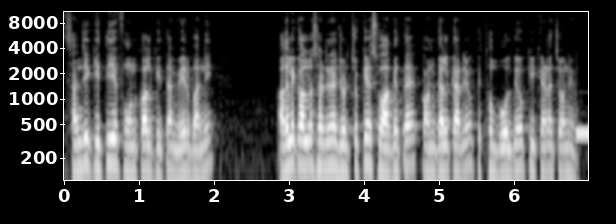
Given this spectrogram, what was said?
ਸਾਂਝੀ ਕੀਤੀ ਹੈ ਫੋਨ ਕਾਲ ਕੀਤਾ ਮਿਹਰਬਾਨੀ। ਅਗਲੇ ਕਾਲਰ ਸਾਡੇ ਨਾਲ ਜੁੜ ਚੁੱਕੇ ਹੈ ਸਵਾਗਤ ਹੈ। ਕੌਣ ਗੱਲ ਕਰ ਰਹੇ ਹੋ? ਕਿੱਥੋਂ ਬੋਲਦੇ ਹੋ? ਕੀ ਕਹਿਣਾ ਚਾਹੁੰਦੇ ਹੋ?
